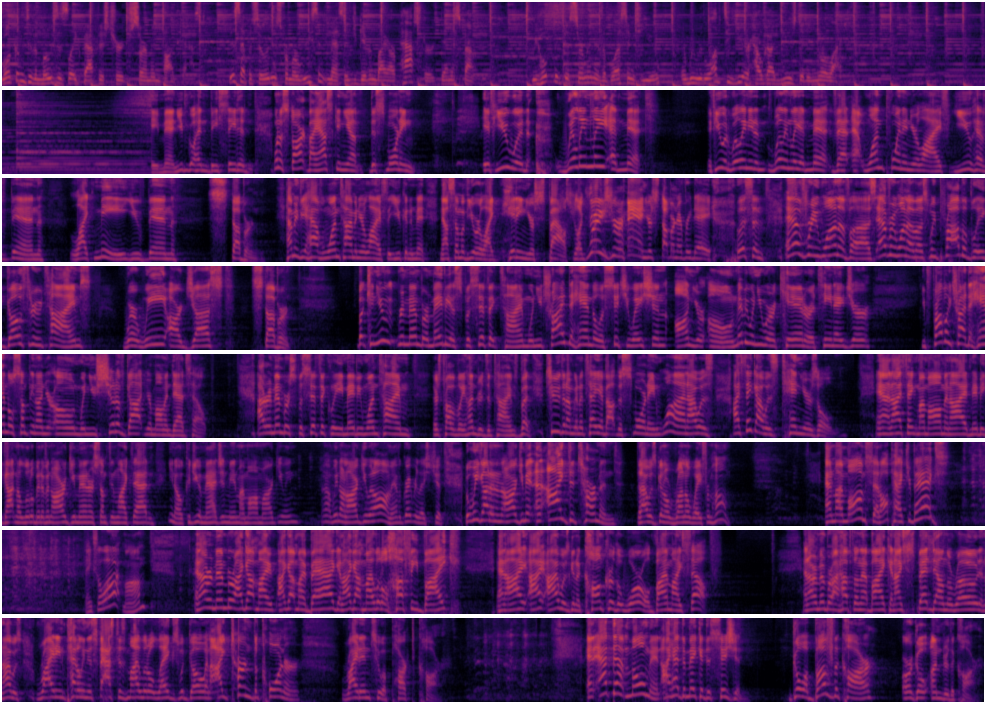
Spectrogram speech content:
Welcome to the Moses Lake Baptist Church Sermon Podcast. This episode is from a recent message given by our pastor, Dennis Fountain. We hope that this sermon is a blessing to you, and we would love to hear how God used it in your life. Amen. You can go ahead and be seated. I want to start by asking you this morning if you would willingly admit if you would willingly, admit that at one point in your life you have been, like me, you've been stubborn. How many of you have one time in your life that you can admit? Now, some of you are like hitting your spouse. You're like, raise your hand. You're stubborn every day. Listen, every one of us, every one of us, we probably go through times where we are just stubborn. But can you remember maybe a specific time when you tried to handle a situation on your own? Maybe when you were a kid or a teenager. You've probably tried to handle something on your own when you should have got your mom and dad's help. I remember specifically maybe one time there's probably hundreds of times, but two that I'm going to tell you about this morning. One, I was I think I was 10 years old. And I think my mom and I had maybe gotten a little bit of an argument or something like that. You know, could you imagine me and my mom arguing? We don't argue at all. We have a great relationship. But we got in an argument, and I determined that I was going to run away from home. And my mom said, I'll pack your bags. Thanks a lot, mom. And I remember I got my, I got my bag and I got my little huffy bike, and I, I, I was going to conquer the world by myself. And I remember I hopped on that bike and I sped down the road and I was riding, pedaling as fast as my little legs would go. And I turned the corner right into a parked car. and at that moment, I had to make a decision go above the car or go under the car.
